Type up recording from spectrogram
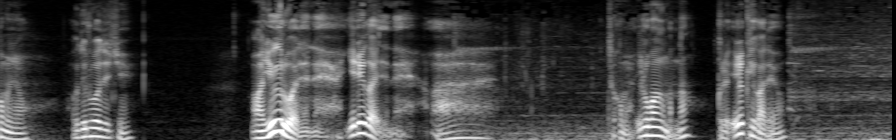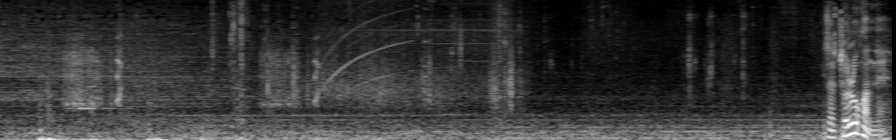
잠깐만요. 어디로 가야 되지? 아, 여기로 가야 되네. 이리 가야 되네. 아. 잠깐만, 이리로 가는 거 맞나? 그래, 이렇게 가야 돼요. 일단 절로 갔네.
